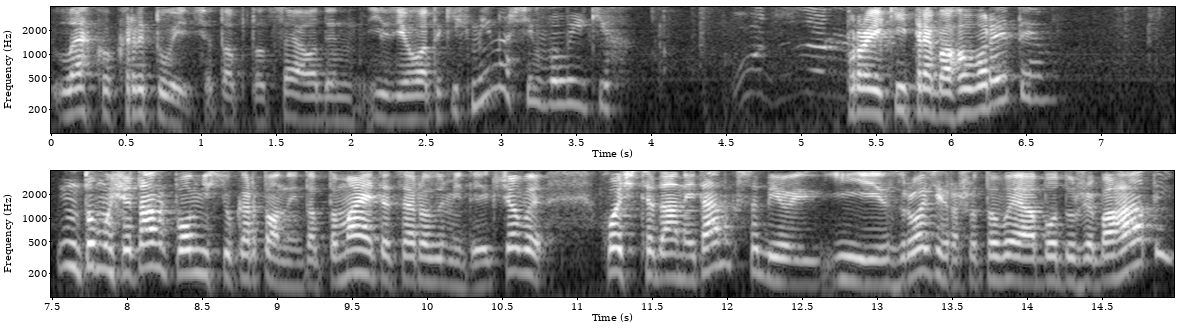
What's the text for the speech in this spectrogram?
легко критується. Тобто це один із його таких мінусів великих, про який треба говорити. Ну, тому що танк повністю картонний. Тобто маєте це розуміти. Якщо ви хочете даний танк собі і з розіграшу, то ви або дуже багатий,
